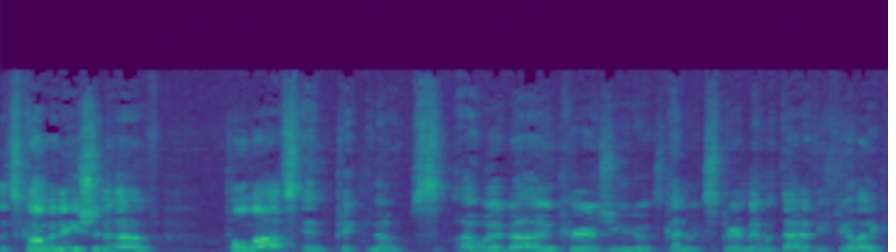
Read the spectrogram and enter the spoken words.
it's a combination of pull-offs and pick notes. I would uh, encourage you to kind of experiment with that. If you feel like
